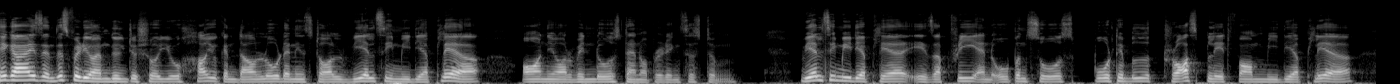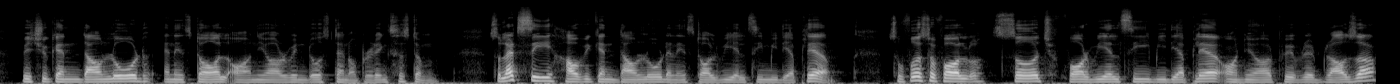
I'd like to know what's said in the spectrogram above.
Hey guys, in this video I'm going to show you how you can download and install VLC Media Player on your Windows 10 operating system. VLC Media Player is a free and open source portable cross-platform media player which you can download and install on your Windows 10 operating system. So let's see how we can download and install VLC Media Player. So first of all, search for VLC Media Player on your favorite browser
